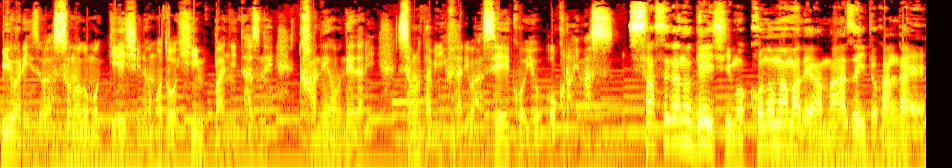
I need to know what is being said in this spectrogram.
ビュアリーズはその後もゲイシーの元を頻繁に訪ね、金をねだり、その度に二人は性行為を行います。さすがのゲイシーもこのままではまずいと考え、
